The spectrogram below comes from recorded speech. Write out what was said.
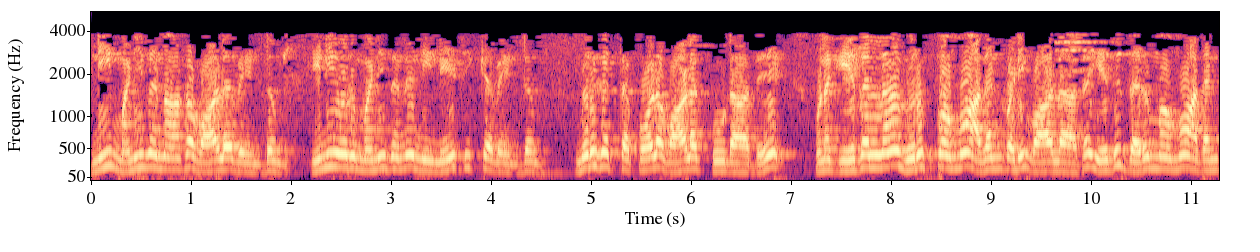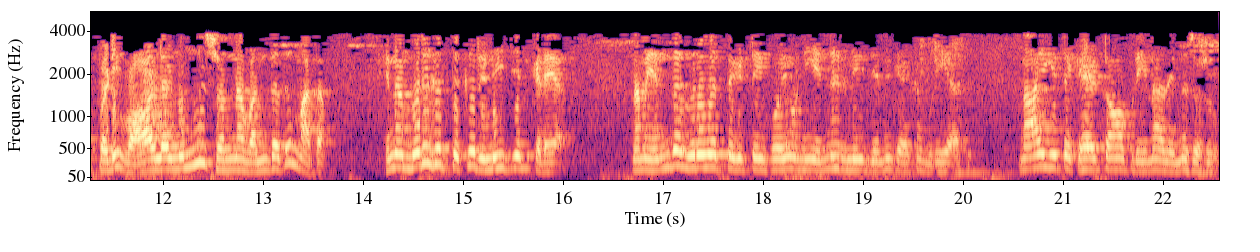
நீ மனிதனாக வாழ வேண்டும். இனி ஒரு மனிதனை நீ நேசிக்க வேண்டும். மிருகத்தை போல வாழக்கூடாது. உனக்கு எதெல்லாம் விருப்பமோ அதன்படி வாழாத எது தர்மமோ அதன்படி வாழணும்னு சொன்ன வந்தது மதம். ஏன்னா மிருகத்துக்கு ரிலீஜியன் கிடையாது. நம்ம எந்த மிருகத்துக்கிட்டையும் போய் நீ என்ன ரிலீஜியன் கேட்க முடியாது. நாய்கிட்ட கேட்டோம் அப்படின்னா அது என்ன சொல்லும்?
